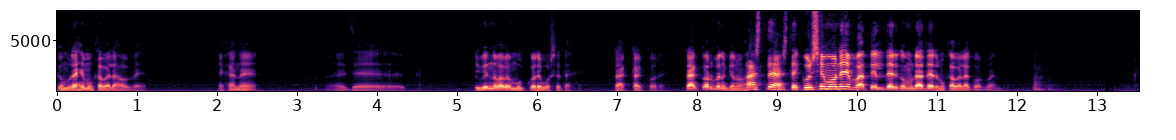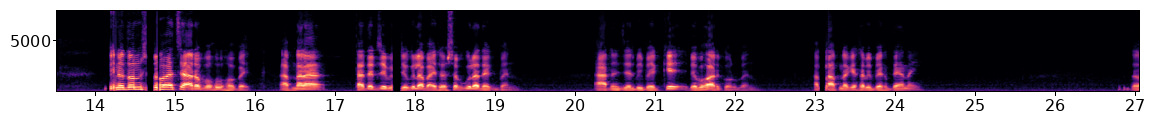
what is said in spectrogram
গুমরাহি মোকাবেলা হবে। এখানে যে বিভিন্নভাবে মুখ করে বসে থাকে, রাগ টাগ করে। রাগ করবেন কেন? হাসতে হাসতে খুশি মনে বাতিলদের গুমরাদের মোকাবেলা করবেন। বিনোদন শুরু হয়েছে, আরও বহু হবে। আপনারা তাদের যে ভিডিওগুলা হয়, সবগুলা দেখবেন আর নিজের বিবেককে ব্যবহার করবেন। আল্লাহ আপনাকে একটা বিবেক দেয়া নাই। তো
